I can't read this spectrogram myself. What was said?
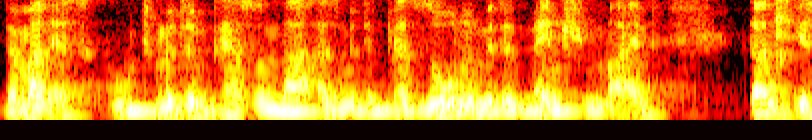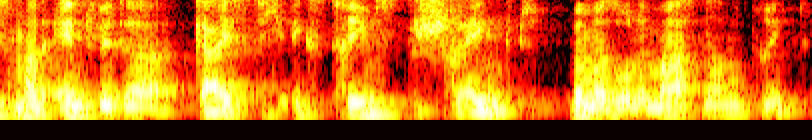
wenn man es gut mit dem Personal, also mit den Personen, mit den Menschen meint, dann ist man entweder geistig extremst beschränkt, wenn man so eine Maßnahme bringt,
